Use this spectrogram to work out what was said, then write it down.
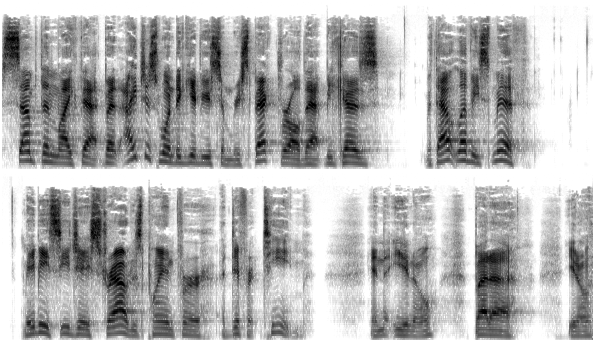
something like that. But I just wanted to give you some respect for all that because without Lovie Smith, maybe CJ Stroud is playing for a different team. And you know, but uh you know,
